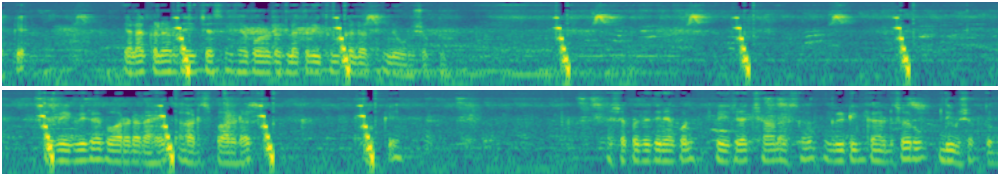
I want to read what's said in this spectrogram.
ओके. याला कलर द्यायचे असेल ह्या बॉर्डरला तर इथून कलर निवडू शकतो. वेगवेगळे बॉर्डर आहेत आर्ट्स बॉर्डर ओके. अशा पद्धतीने आपण पेजला छान असं ग्रीटिंग कार्डचं रूप देऊ शकतो.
